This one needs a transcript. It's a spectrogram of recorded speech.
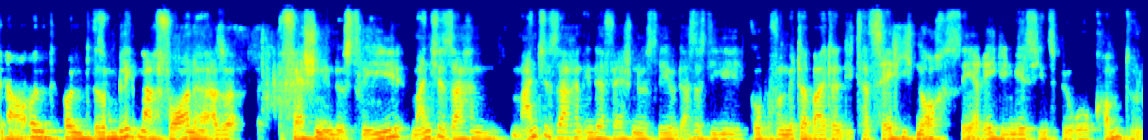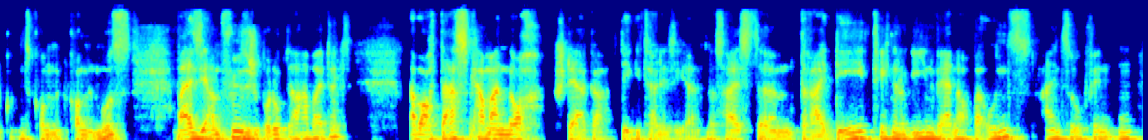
Genau, und, und so ein Blick nach vorne, also Fashion-Industrie, manche Sachen, manche Sachen in der Fashion-Industrie, und das ist die Gruppe von Mitarbeitern, die tatsächlich noch sehr regelmäßig ins Büro kommt und ins kommen, kommen muss, weil sie am physischen Produkt arbeitet. Aber auch das kann man noch stärker digitalisieren. Das heißt, 3D-Technologien ähm, werden auch bei uns Einzug finden.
